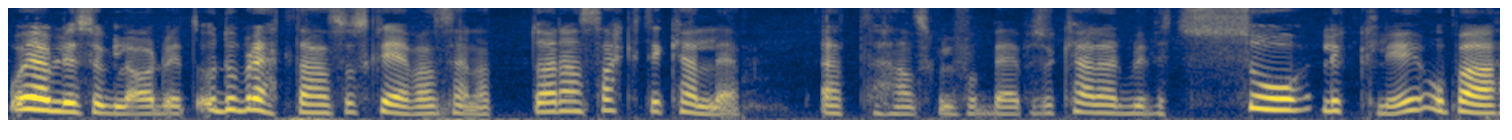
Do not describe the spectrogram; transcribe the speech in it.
Och jag blev så glad vet. Och då berättade han, så skrev han sen att då hade han sagt till Kalle att han skulle få bebis och Kalle hade blivit så lycklig och bara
